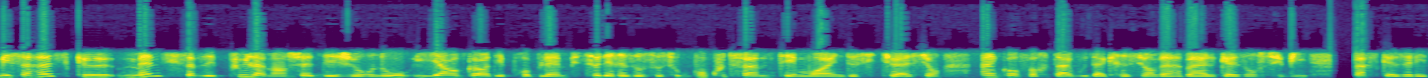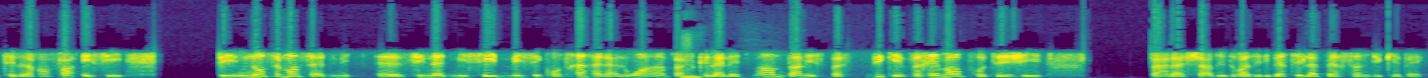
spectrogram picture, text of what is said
mais ça reste que même si ça faisait plus la manchette des journaux, il y a encore des problèmes. Puis sur les réseaux sociaux, beaucoup de femmes témoignent de situations inconfortables ou d'agressions verbales qu'elles ont subies parce qu'elles allaient leur enfant. Et c'est non seulement euh, c'est inadmissible, mais c'est contraire à la loi, hein, parce mm. que l'allaitement dans l'espace public est vraiment protégé par la Charte des droits et libertés de la personne du Québec.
